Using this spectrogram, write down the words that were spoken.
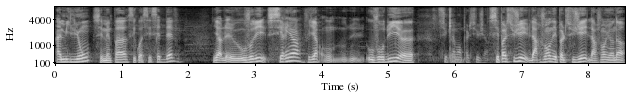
Un million, c'est même pas, c'est quoi? C'est 7 devs? Aujourd'hui, c'est rien. Je veux dire, aujourd'hui, euh, C'est clairement pas le sujet. c'est pas le sujet. L'argent n'est pas le sujet. L'argent, il y en a.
